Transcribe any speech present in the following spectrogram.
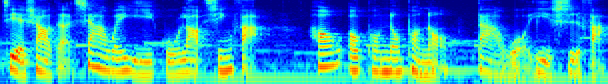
介绍的夏威夷古老心法 ——Ho'oponopono 大我意识法。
